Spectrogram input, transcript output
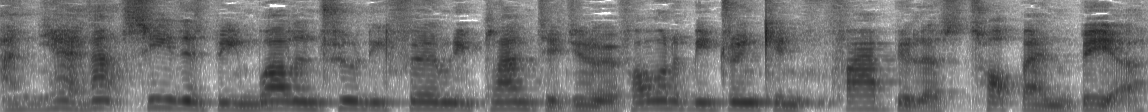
And yeah, that seed has been well and truly firmly planted. You know, if I want to be drinking fabulous top end beer,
